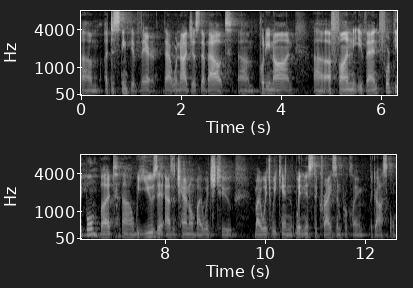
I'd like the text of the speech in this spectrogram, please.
um, a distinctive there that we're not just about um, putting on uh, a fun event for people, but uh, we use it as a channel by which to by which we can witness to Christ and proclaim the gospel.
